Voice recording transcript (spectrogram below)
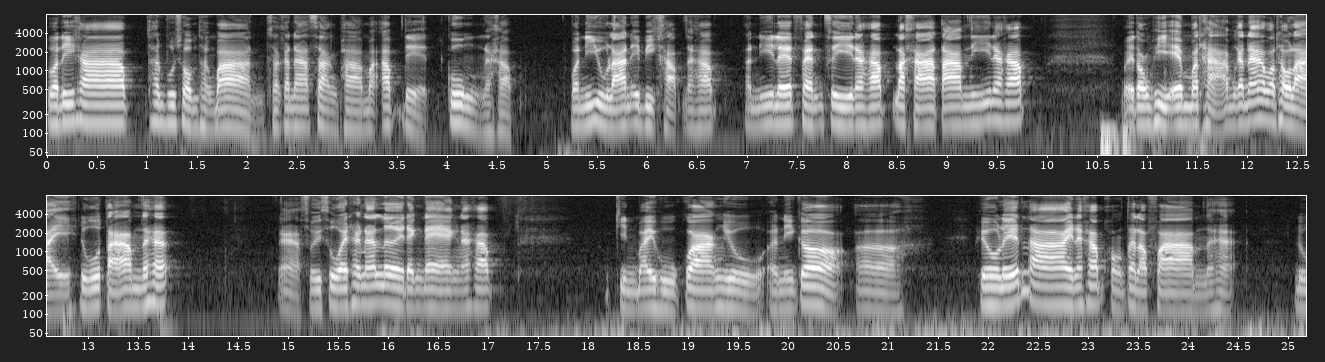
สวัสดีครับ ท่านผู้ชมทางบ้านสักนะสั่งพามาอัปเดตกุ้งนะครับ วันนี้อยู่ร้าน AB ขับนะครับ อันนี้เลดแฟนซีนะครับ ราคาตามนี้นะครับ ไม่ต้อง PM มาถามกันนะว่าเท่าไหร่ดูตามนะฮะอ่าสวยๆ ทั้งนั้นเลยแดงๆนะครับกินใบหูกวางอยู่ อันนี้ก็เอ่อเพียวเลสไลน์นะครับของแต่ละฟาร์มนะฮะดู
